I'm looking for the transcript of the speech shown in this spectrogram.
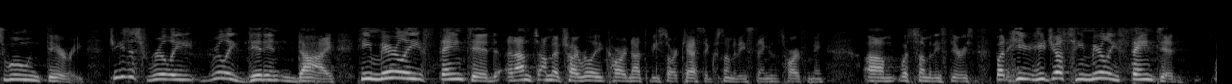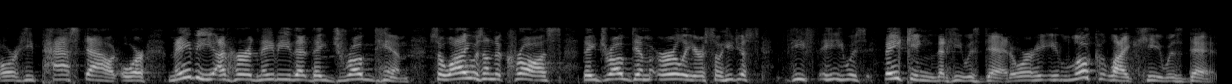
swoon theory. Jesus really, really didn't die. He merely fainted, and I'm, I'm going to try really hard not to be sarcastic with some of these things. It's hard for me um, with some of these theories. But he, he just, he merely fainted, or he passed out, or maybe, I've heard maybe that they drugged him. So while he was on the cross, they drugged him earlier, so he just, he, he was faking that he was dead, or he looked like he was dead.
